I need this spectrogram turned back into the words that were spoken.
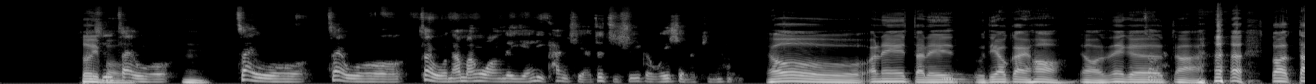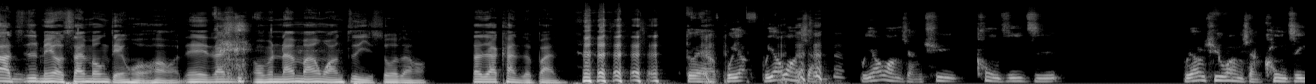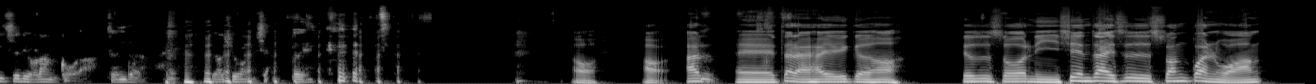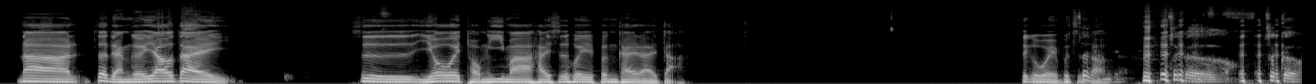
所以在我嗯，在我在我在我南蛮王的眼里看起来，这只是一个危险的平衡。哦，安尼大家有了解哈，哦那个啊，大大致没有煽风点火哈，那那我们南蛮王自己说的哦，大家看着办。对啊，不要不要妄想，不要妄想去控制一只，不要去妄想控制一只流浪狗啦，真的不要去妄想。对，哦，好啊，诶，再来还有一个哈，就是说你现在是双冠王，那这两个腰带是以后会统一吗？还是会分开来打？这个我也不知道。这个这个，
